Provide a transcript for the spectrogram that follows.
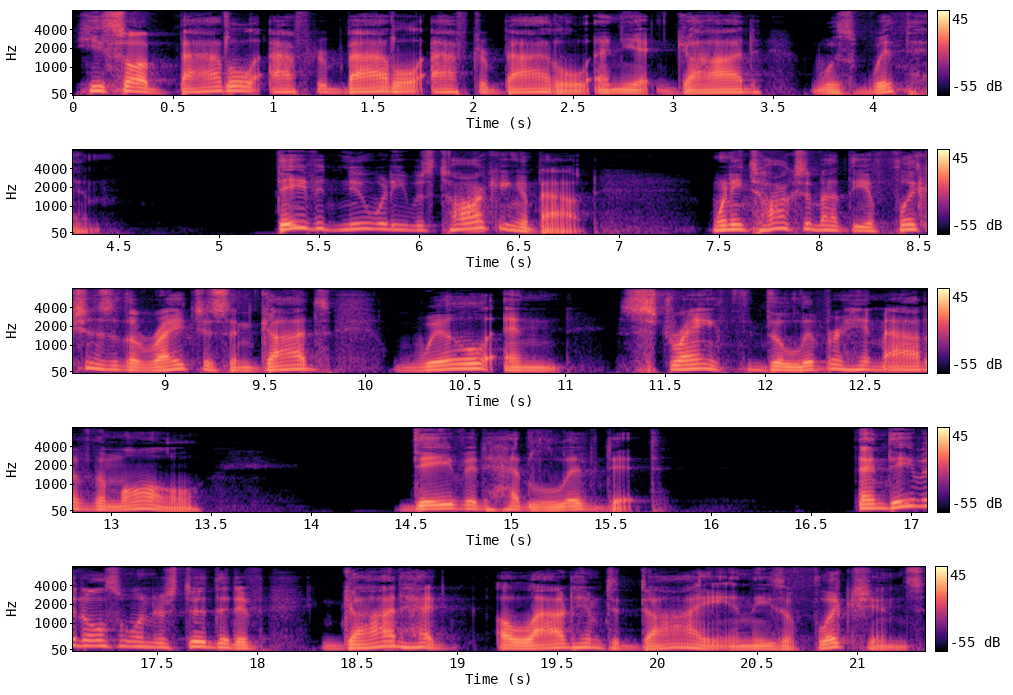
He saw battle after battle after battle, and yet God was with him. David knew what he was talking about when he talks about the afflictions of the righteous and God's will and strength to deliver him out of them all. David had lived it. And David also understood that if God had allowed him to die in these afflictions,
